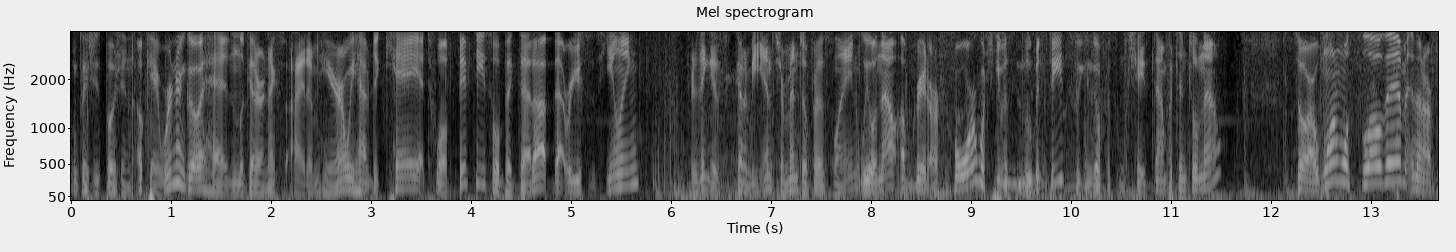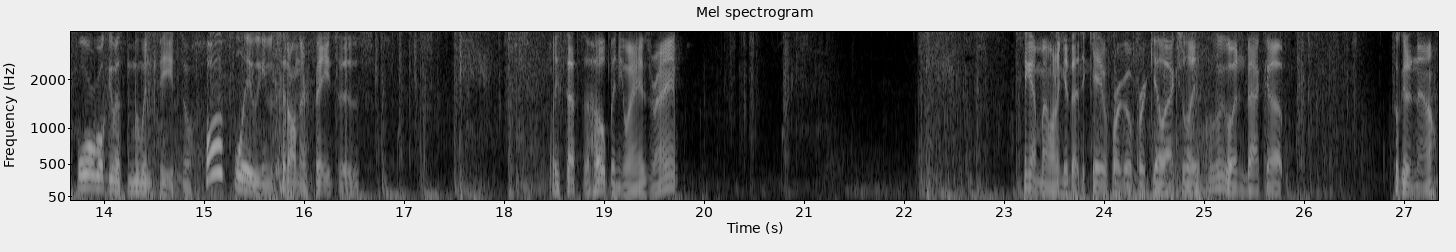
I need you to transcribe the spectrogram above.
Looks like she's pushing. Okay, we're gonna go ahead and look at our next item here. We have Decay at 1250, so we'll pick that up. That reduces healing, I think is gonna be instrumental for this lane. We will now upgrade our 4, which give us movement speed, so we can go for some chase down potential now. So our 1 will slow them, and then our 4 will give us movement speed. So hopefully we can just hit on their faces. At least that's the hope anyways, right? I think I might want to get that decay before I go for a kill, actually. Let me go ahead and back up. Let's look at it now.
